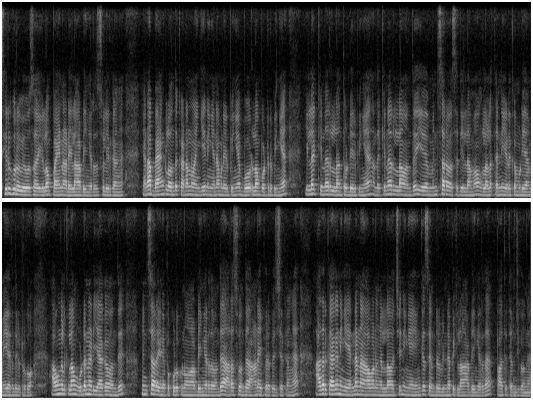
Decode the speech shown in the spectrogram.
சிறு குறு விவசாயிகளும் பயனடையலாம் அப்படிங்கிறத சொல்லியிருக்காங்க. ஏன்னா பேங்க்கில் வந்து கடன் வாங்கி நீங்கள் என்ன பண்ணியிருப்பீங்க போர்லாம் போட்டிருப்பீங்க. இல்லை கிணறுலாம் தோண்டியிருப்பீங்க அந்த கிணறுலாம் வந்து மின்சார வசதி இல்லாமல் உங்களால் தண்ணி எடுக்க முடியாமையே இருந்துகிட்டு இருக்கும். அவங்களுக்கெல்லாம் உடனடியாக வந்து மின்சார இணைப்பு கொடுக்கணும் அப்படிங்கிறத வந்து அரசு வந்து ஆணை பிறப்பிச்சிருக்காங்க. அதற்காக நீங்கள் என்னென்ன ஆவணங்கள்லாம் வச்சு நீங்கள் எங்கே சென்று விண்ணப்பிக்கலாம் அப்படிங்கிறத பார்த்து தெரிஞ்சுக்கோங்க.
